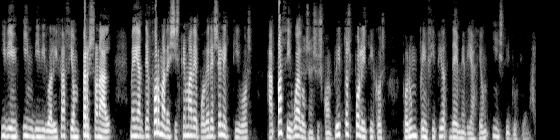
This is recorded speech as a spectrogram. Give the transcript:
y de individualización personal mediante forma de sistema de poderes electivos apaciguados en sus conflictos políticos por un principio de mediación institucional.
